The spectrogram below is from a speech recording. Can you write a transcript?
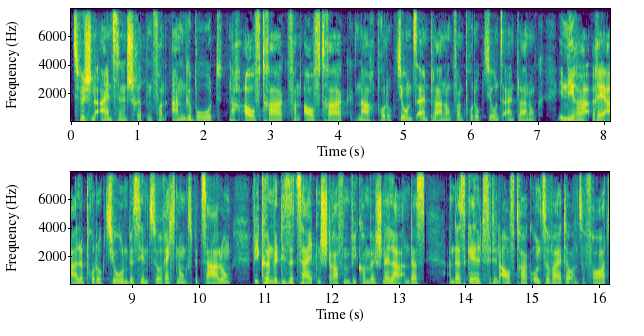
zwischen einzelnen Schritten von Angebot nach Auftrag, von Auftrag nach Produktionseinplanung, von Produktionseinplanung in die reale Produktion bis hin zur Rechnungsbezahlung. Wie können wir diese Zeiten straffen? Wie kommen wir schneller an das, an das Geld für den Auftrag und so weiter und so fort?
